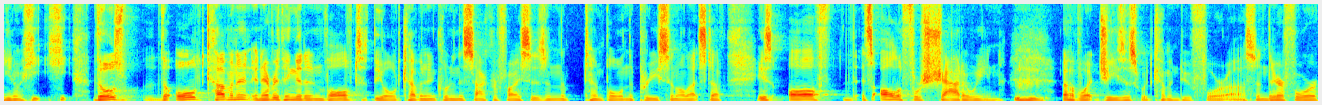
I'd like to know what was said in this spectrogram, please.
you know, he he those the old covenant and everything that involved the old covenant, including the sacrifices and the temple and the priests and all that stuff, is all it's all a foreshadowing of what Jesus would come and do for us. And therefore,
